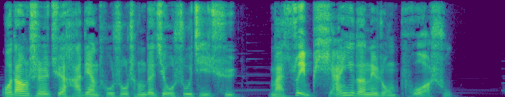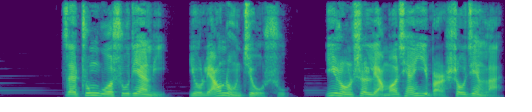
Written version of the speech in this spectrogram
我当时去海淀图书城的旧书集区买最便宜的那种破书。在中国书店里有两种旧书，一种是两毛钱一本收进来，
